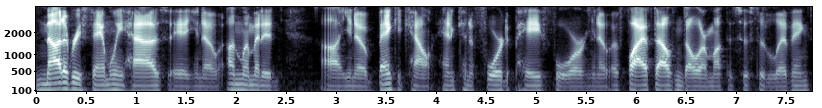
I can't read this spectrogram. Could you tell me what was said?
Not every family has a you know unlimited uh, you know bank account and can afford to pay for you know a five thousand dollar a month assisted living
